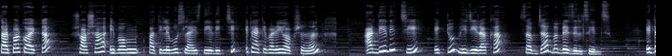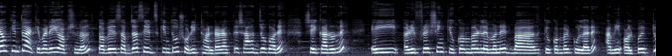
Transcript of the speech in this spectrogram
তারপর কয়েকটা শশা এবং পাতিলেবুর স্লাইস দিয়ে দিচ্ছি। এটা একেবারেই অপশনাল আর দিয়ে দিচ্ছি একটু ভিজিয়ে রাখা সবজা বা বেজিল সিডস এটাও কিন্তু একেবারেই অপশনাল তবে সবজা সিডস কিন্তু শরীর ঠান্ডা রাখতে সাহায্য করে। সেই কারণে এই রিফ্রেশিং কিউকাম্বার লেমনেড বা কিউকাম্বার কুলারে আমি অল্প একটু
